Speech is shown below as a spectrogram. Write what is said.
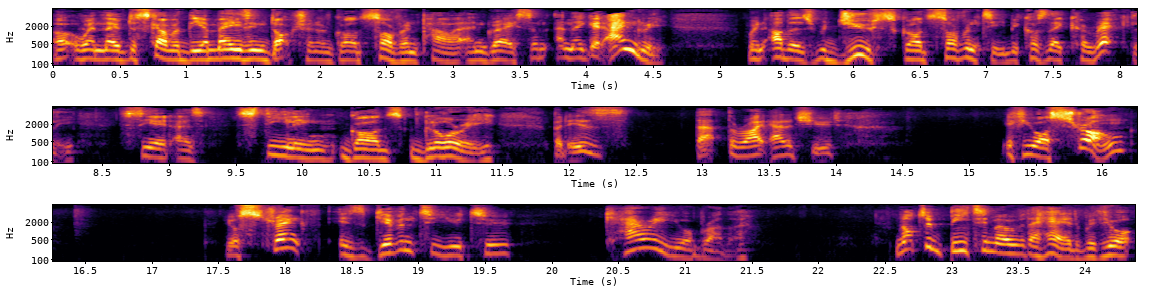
uh, when they've discovered the amazing doctrine of God's sovereign power and grace, and, and they get angry when others reduce God's sovereignty because they correctly see it as stealing God's glory but is that the right attitude? If you are strong, your strength is given to you to carry your brother, not to beat him over the head with your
